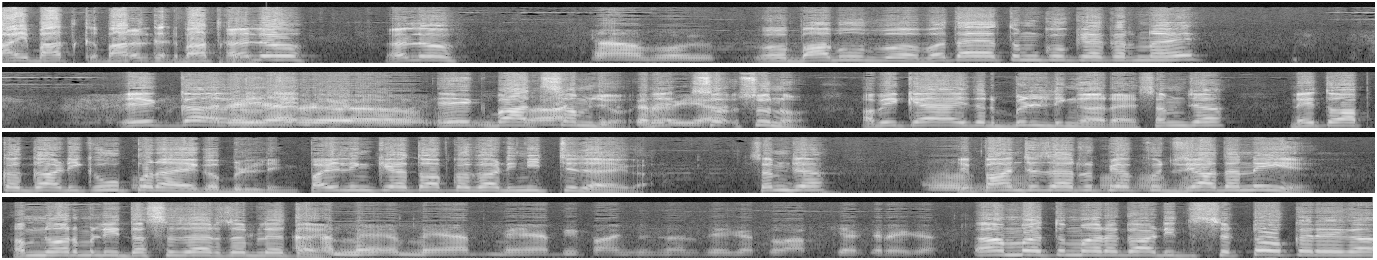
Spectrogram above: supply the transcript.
ബൈ ബാത് ക- ബാത് ക- ബാത് ക- हेलो हेलो ആ बोलो वो बाबू ब- बताया तुमको क्या करना है एक गा- अरे यार एक, एक बात बात समझो करो नहीं, यार। सु, सुनो अभी क्या है इधर बिल्डिंग आ रहा है समझा नहीं तो आपका गाड़ी के ऊपर आएगा बिल्डिंग पाइलिंग किया तो आपका गाड़ी नीचे जाएगा। समझा? ये पाँच हज़ार रुपया कुछ ज़्यादा नहीं है। हम नॉर्मली दस हज़ार सब लेता है। मैं मैं मैं अभी पाँच हज़ार देगा तो आप क्या करेगा? हम तुम्हारा गाड़ी से टो करेगा।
